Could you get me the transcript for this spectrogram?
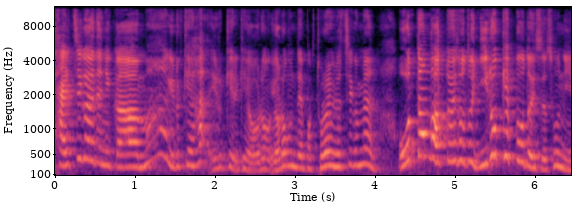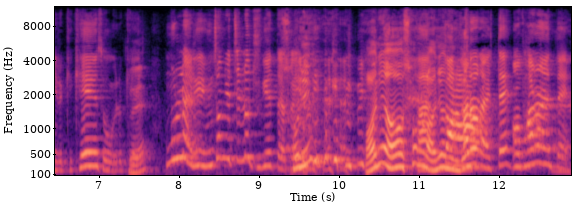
잘 찍어야 되니까 막 이렇게 하, 이렇게 이렇게 여러 여러 군데 막 돌아다니면서 찍으면 어떤 각도에서도 이렇게 뻗어 있어요. 손이 이렇게 계속 이렇게 왜? 몰라 이렇게 윤석열 찔러 주겠다 약간 손이? 이렇게 아니야 손은 아, 아니었는데. 발언할 때? 어 발언할 때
